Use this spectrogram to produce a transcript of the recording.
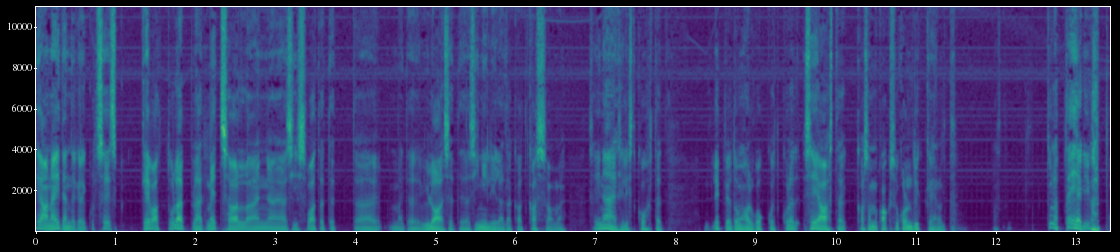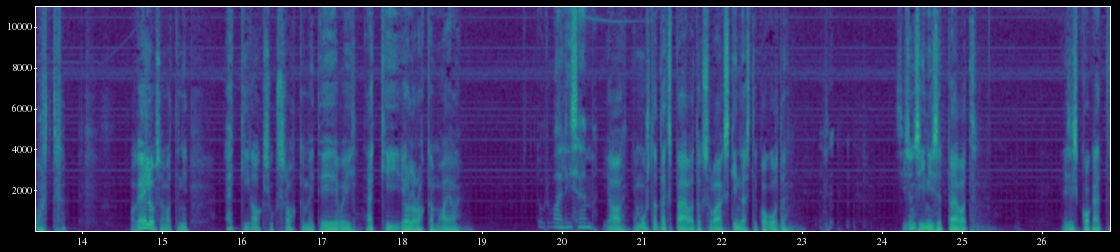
hea näide on tegelikult see, kevad tuleb, lähed metsa alla, on ju, ja siis vaatad, et äh, ma ei tea, ülased ja sinililled hakkavad kasvama. sa ei näe sellist kohta, et lepivad omavahel kokku, et kuule, see aasta kasvame kaks või kolm tükki ainult. noh, tuleb täiega igalt poolt. aga elus on vaata nii, äkki igaks juhuks rohkem ei tee või äkki ei ole rohkem vaja. turvalisem. ja, ja mustadeks päevadeks oleks kindlasti koguda. siis on sinised päevad. ja siis koged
